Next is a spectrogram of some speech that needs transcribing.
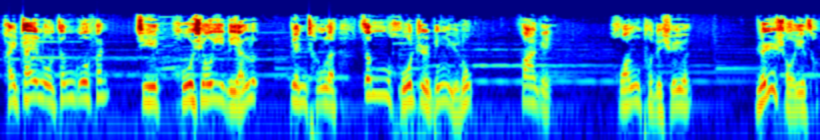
还摘录曾国藩及胡修义的言论，编成了《曾胡治兵语录》，发给黄埔的学员，人手一册。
